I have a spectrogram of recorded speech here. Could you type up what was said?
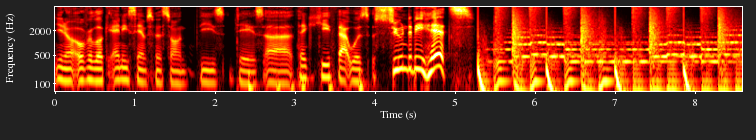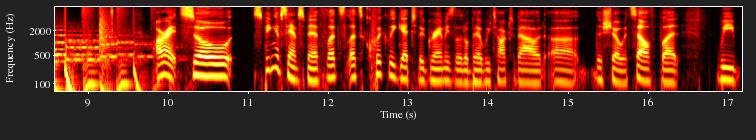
you know, overlook any Sam Smith song these days. Uh, thank you, Keith. That was soon to be hits. All right, so speaking of Sam Smith, let's let's quickly get to the Grammys a little bit. We talked about uh, the show itself, but we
